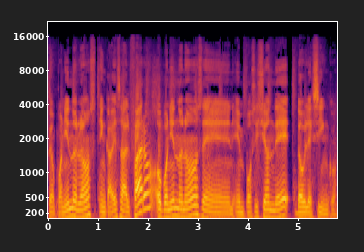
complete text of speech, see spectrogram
¿Pero poniéndonos en cabeza de Alfaro o poniéndonos en, en posición de doble 5?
